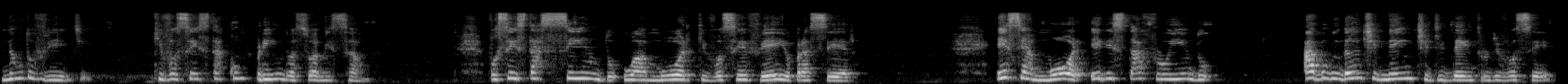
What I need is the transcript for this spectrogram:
não duvide que você está cumprindo a sua missão. Você está sendo o amor que você veio para ser. Esse amor, ele está fluindo abundantemente de dentro de você,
